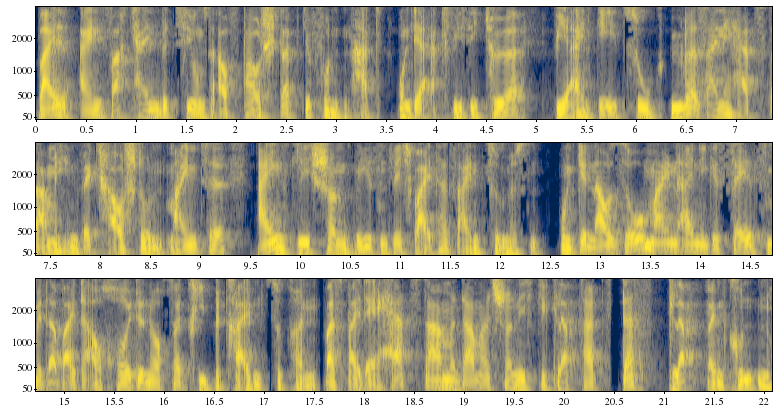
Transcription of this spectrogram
Weil einfach kein Beziehungsaufbau stattgefunden hat und der Akquisiteur wie ein D-Zug über seine Herzdame hinweg rauschte und meinte, eigentlich schon wesentlich weiter sein zu müssen. Und genau so meinen einige Sales-Mitarbeiter auch heute noch Vertrieb betreiben zu können. Was bei der Herzdame damals schon nicht geklappt hat, das klappt beim Kunden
